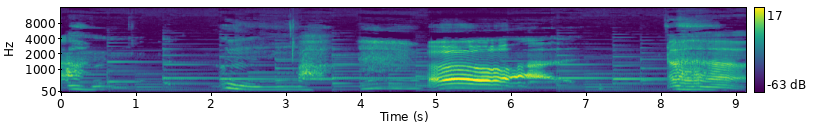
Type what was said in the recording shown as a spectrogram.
啊，嗯啊，啊，啊，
